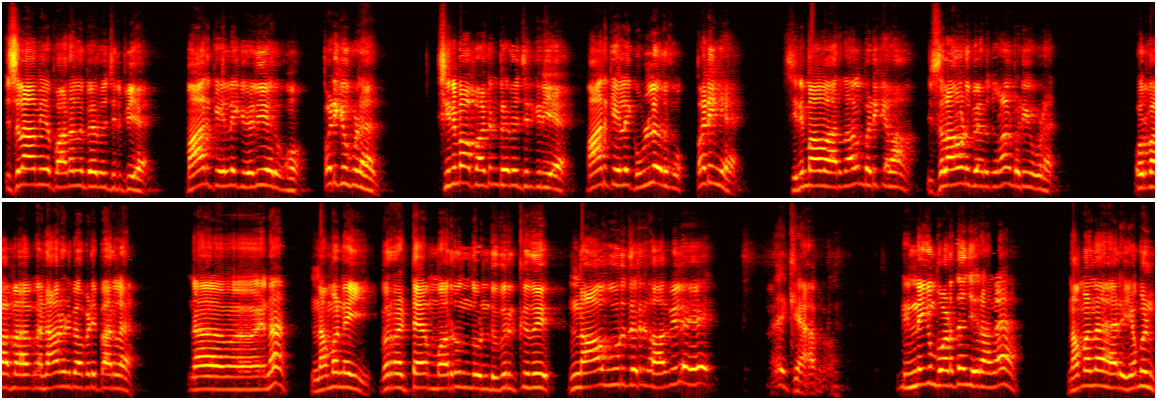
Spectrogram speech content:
இஸ்லாமிய பாடல்னு பேர் வச்சிருப்பிய. மார்க்க எல்லைக்கு வெளியே இருக்கும். படிக்கக்கூடாது சினிமா பாட்டுன்னு பேர் வச்சிருக்கிறிய. மார்க்க எல்லைக்கு உள்ளே இருக்கும். படிங்க. சினிமாவாக இருந்தாலும் படிக்கலாம். இஸ்லாம்னு பேர் சொன்னாலும் படிக்கக்கூடாது. ஒரு பா- படிப்பார்ல. நான் என்ன? நமனை விரட்ட மருந்துண்டு விற்குது. நாவூர் தர்காவிலே கேவலம். இன்னைக்கும் போடத்தான் செய்யறாங்க நமன யமன்.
